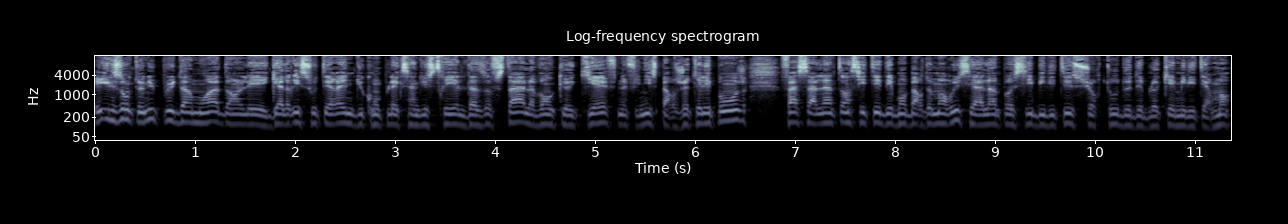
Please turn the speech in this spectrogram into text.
Et ils ont tenu plus d'un mois dans les galeries souterraines du complexe industriel d'Azovstal avant que Kiev ne finisse par jeter l'éponge face à l'intensité des bombardements russes et à l'impossibilité surtout de débloquer militairement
